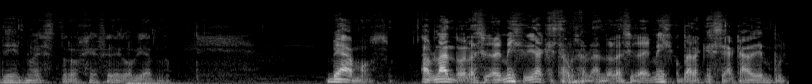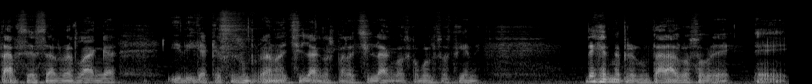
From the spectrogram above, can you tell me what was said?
de nuestro jefe de gobierno. Veamos hablando de la Ciudad de México, ya que estamos hablando de la Ciudad de México, para que se acabe de imputar César Berlanga y diga que este es un programa de chilangos para chilangos, como lo sostiene. Déjenme preguntar algo sobre eh,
